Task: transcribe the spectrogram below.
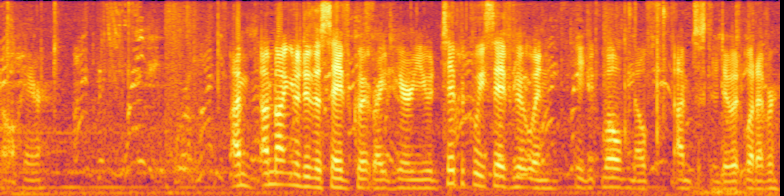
oh here, I'm, I'm not to do the save quit right here. You would typically save quit when he... Well, no, I'm just to do it. Whatever.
